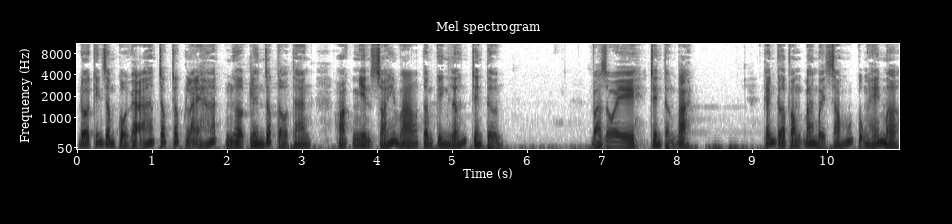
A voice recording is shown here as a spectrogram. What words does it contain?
Đôi kính dâm của gã chốc chốc lại hát ngược lên dốc cầu thang hoặc nhìn xoáy vào tâm kinh lớn trên tường. Và rồi trên tầng 3. Cánh cửa phòng 316 cũng hé mở.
